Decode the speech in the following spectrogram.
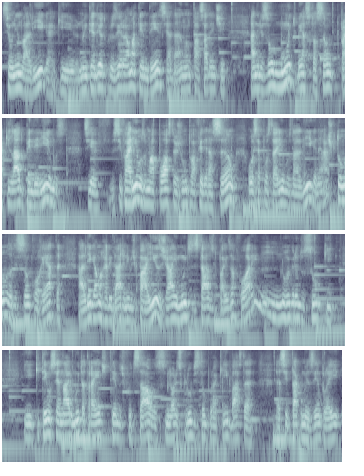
se unindo à liga, que no entender do Cruzeiro é uma tendência. No ano passado a gente analisou muito bem a situação, para que lado penderíamos, se, se faríamos uma aposta junto à federação ou se apostaríamos na liga. Né? Acho que tomamos a decisão correta. A liga é uma realidade a nível de país, já em muitos estados do país afora, e no Rio Grande do Sul, que e que tem um cenário muito atraente em termos de futsal. Os melhores clubes estão por aqui, basta é, citar como exemplo aí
